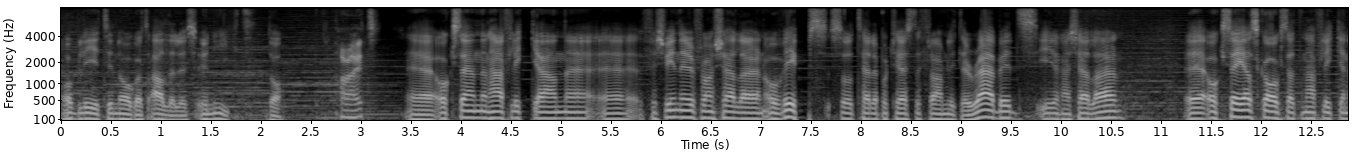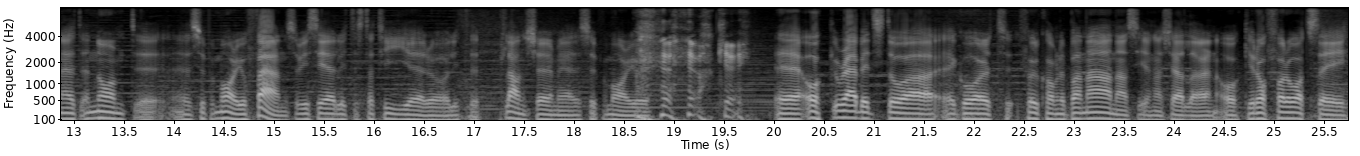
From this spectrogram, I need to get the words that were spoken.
och blir till något alldeles unikt då. Alright. Eh, och sen den här flickan eh, försvinner ifrån källaren och vips så teleporteras det fram lite rabbids i den här källaren. Eh, och sägas ska också att den här flickan är ett enormt eh, eh, Super Mario-fan, så vi ser lite statyer och lite planscher med Super Mario. Okej. Eh, och Rabbids då eh, går fullkomligt bananas i den här källaren och roffar åt sig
